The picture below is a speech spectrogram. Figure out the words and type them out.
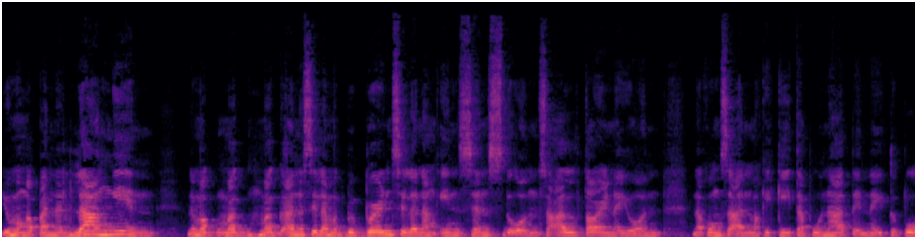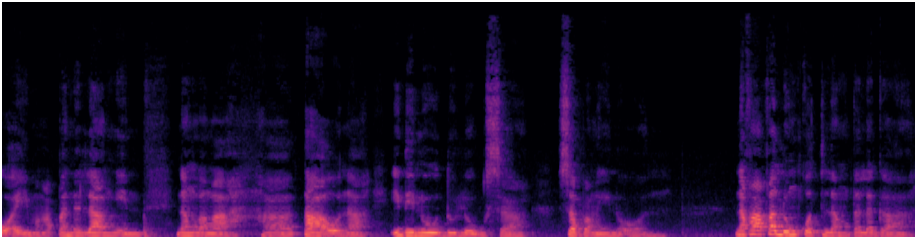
yung mga panalangin na mag, mag, mag ano sila magbe-burn sila ng incense doon sa altar na yon na kung saan makikita po natin na ito po ay mga panalangin ng mga uh, tao na idinudulog sa sa Panginoon nakakalungkot lang talaga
